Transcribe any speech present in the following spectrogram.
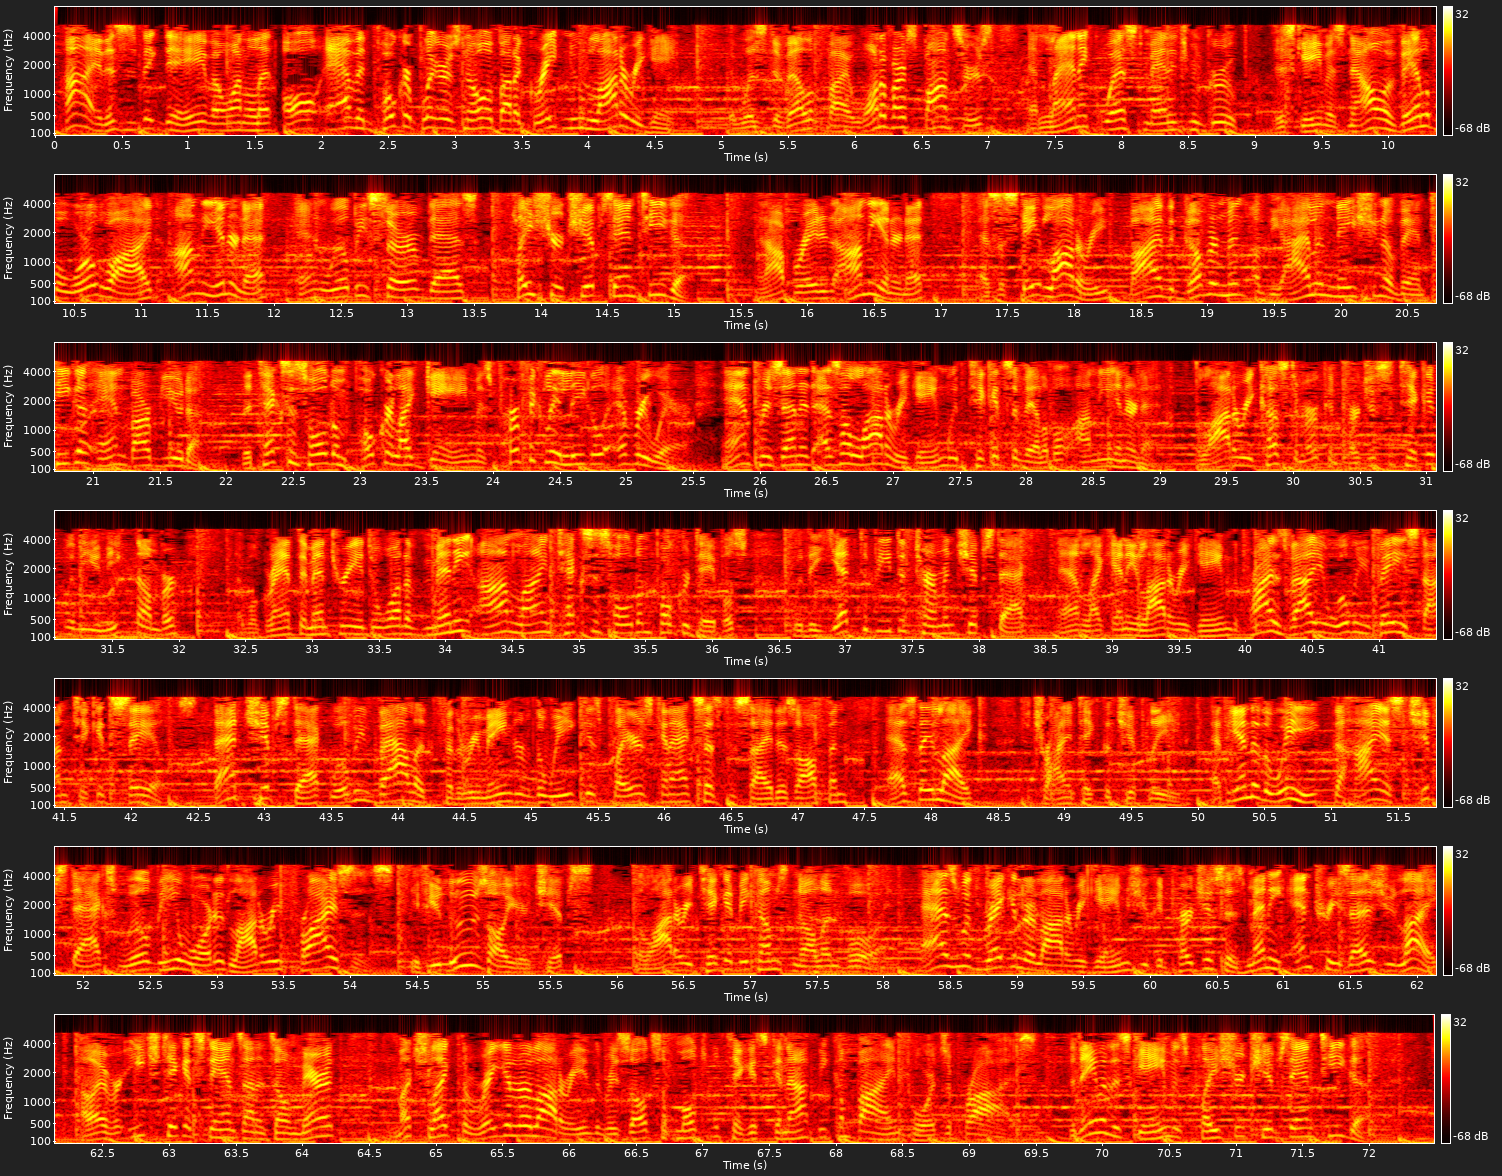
Hi, this is Big Dave. I want to let all avid poker players know about a great new lottery game that was developed by one of our sponsors, Atlantic West Management Group. This game is now available worldwide on the internet and will be served as Place Your Chips Antigua and operated on the internet as a state lottery by the government of the island nation of Antigua and Barbuda. The Texas Hold'em poker-like game is perfectly legal everywhere and presented as a lottery game with tickets available on the internet. The lottery customer can purchase a ticket with a unique number that will grant them entry into one of many online Texas Hold'em poker tables with a yet to be determined chip stack. And like any lottery game, the prize value will be based on ticket sales. That chip stack will be valid for the remainder of the week as players can access the site as often as they like to try and take the chip lead. At the end of the week, the highest chip stacks will be awarded lottery prizes. If you lose all your chips, the lottery ticket becomes null and void. As with regular lottery games, you can purchase as many entries as you like. However, each ticket stands on its own merit, and much like the regular lottery, the results of multiple tickets cannot be combined towards a prize. The name of this game is Place Your Chips Antigua,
